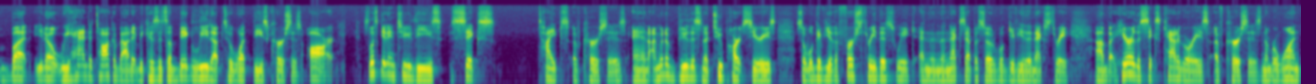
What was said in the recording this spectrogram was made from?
but you know, we had to talk about it because it's a big lead up to what these curses are. So let's get into these six types of curses. And I'm going to do this in a two part series. So we'll give you the first three this week, and then the next episode, we'll give you the next three. Uh, but here are the six categories of curses. Number one,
